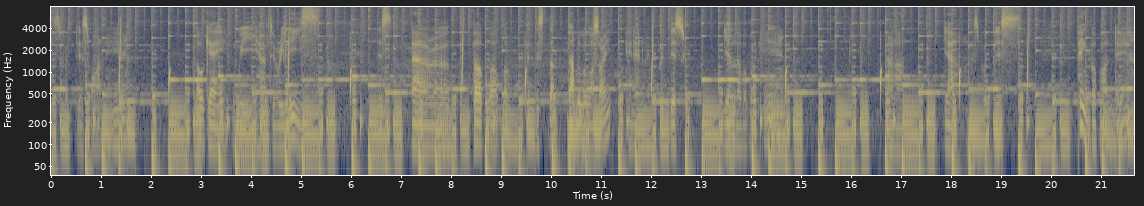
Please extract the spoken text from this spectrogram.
let's put this one here. Okay we have to release this uh, purple bubble this blue bubble sorry. And then we put this yellow bubble here. Oh no yeah let's put this pink bubble on there.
